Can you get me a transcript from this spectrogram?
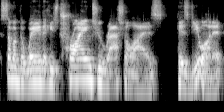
some of the way that he's trying to rationalize his view on it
